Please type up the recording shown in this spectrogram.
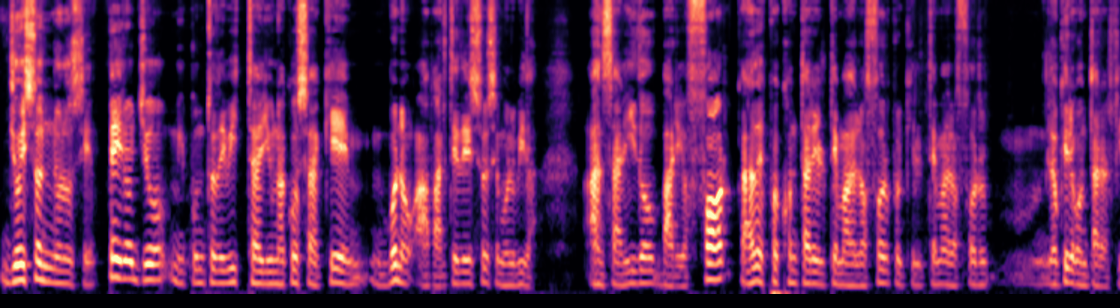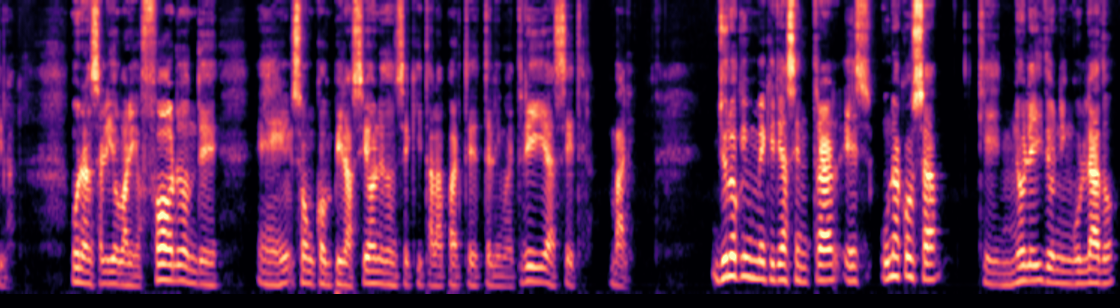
Yo eso no lo sé, pero yo, mi punto de vista y una cosa que, bueno, aparte de eso se me olvida, han salido varios for, ahora después contaré el tema de los for porque el tema de los for mm, lo quiero contar al final. Bueno, han salido varios for donde eh, son compilaciones donde se quita la parte de telemetría, etcétera. Vale. Yo lo que me quería centrar es una cosa que no he leído en ningún lado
